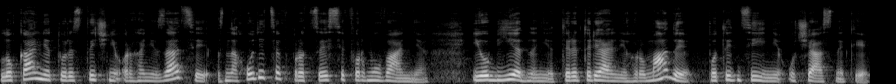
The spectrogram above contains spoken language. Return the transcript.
локальні туристичні організації знаходяться в процесі формування і об'єднані територіальні громади, потенційні учасники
